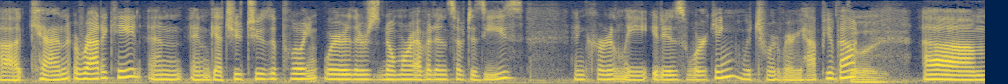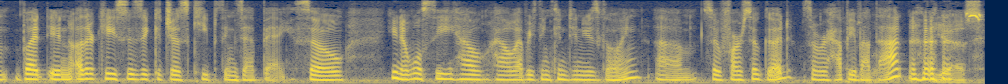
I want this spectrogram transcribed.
uh, can eradicate and, and get you to the point where there's no more evidence of disease. And currently it is working, which we're very happy about. Um, but in other cases, it could just keep things at bay. So, you know, we'll see how, how everything continues going. Um, so far, so good. So we're happy about that. yes.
